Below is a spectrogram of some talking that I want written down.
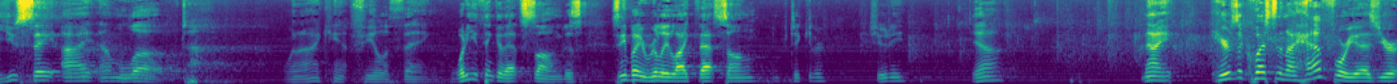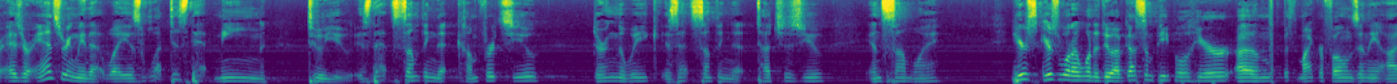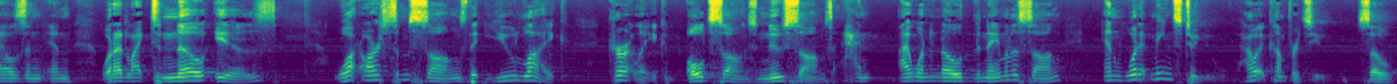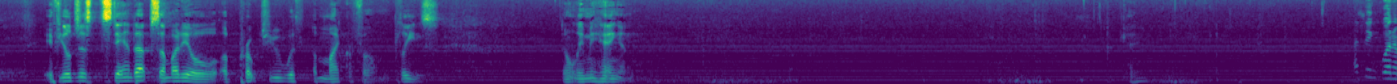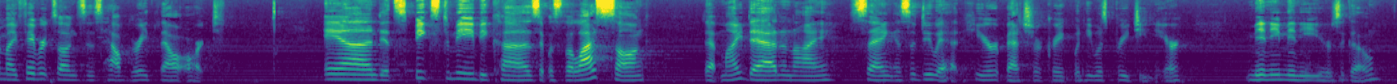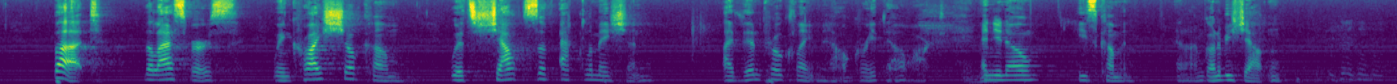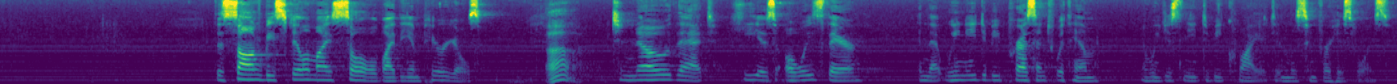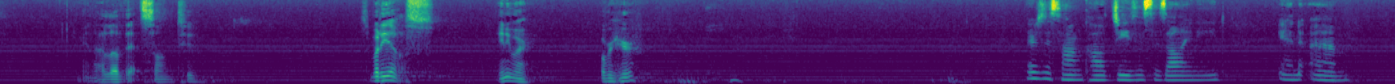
You say I am loved when I can't feel a thing. What do you think of that song? Does, does anybody really like that song in particular? Judy? Yeah? Now, here's a question I have for you as you're, as you're answering me that way is what does that mean to you? Is that something that comforts you during the week? Is that something that touches you in some way? Here's, here's what I want to do. I've got some people here um, with microphones in the aisles, and, and what I'd like to know is what are some songs that you like currently? Old songs, new songs, and I want to know the name of the song and what it means to you, how it comforts you. So if you'll just stand up, somebody will approach you with a microphone, please. Don't leave me hanging. One of my favorite songs is How Great Thou Art. And it speaks to me because it was the last song that my dad and I sang as a duet here at Bachelor Creek when he was preaching here many, many years ago. But the last verse, when Christ shall come with shouts of acclamation, I then proclaim how great thou art. Mm-hmm. And you know, he's coming, and I'm going to be shouting. The song Be Still My Soul by the Imperials. Ah. To know that He is always there and that we need to be present with Him and we just need to be quiet and listen for His voice. Man, I love that song too. Somebody else? Anywhere? Over here? There's a song called Jesus is All I Need. And um,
